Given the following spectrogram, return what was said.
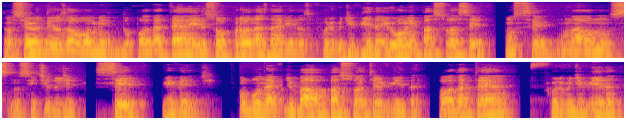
o Senhor Deus ao homem do pó da terra, ele soprou nas narinas o fôlego de vida e o homem passou a ser um ser, uma alma no sentido de ser vivente. O boneco de barro passou a ter vida. Pó da terra, fôlego de vida.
